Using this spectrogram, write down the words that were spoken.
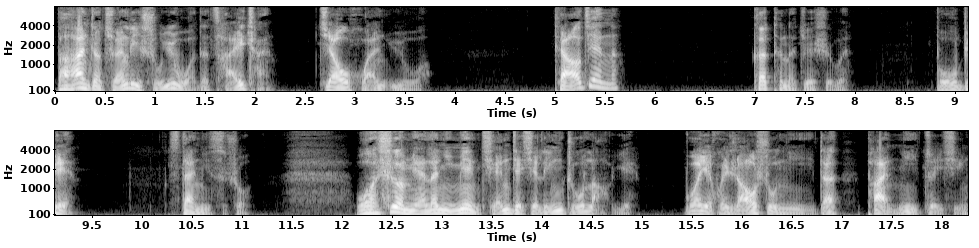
把按照权力属于我的财产交还于我。条件呢？科特纳爵士问。不变，斯丹尼斯说：“我赦免了你面前这些领主老爷，我也会饶恕你的叛逆罪行。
